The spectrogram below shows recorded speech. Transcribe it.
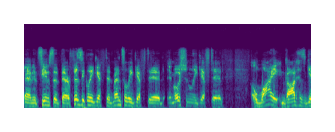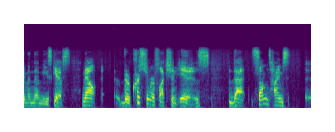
and it seems that they're physically gifted, mentally gifted, emotionally gifted. Why God has given them these gifts. Now, the Christian reflection is that sometimes uh,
